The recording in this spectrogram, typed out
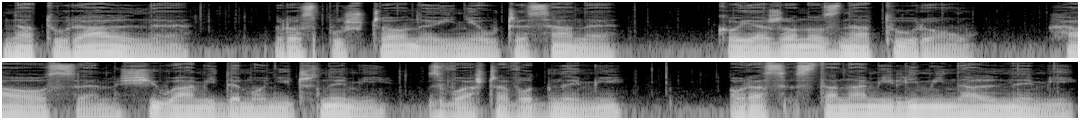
naturalne, rozpuszczone i nieuczesane, kojarzono z naturą, chaosem, siłami demonicznymi, zwłaszcza wodnymi, oraz stanami liminalnymi,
